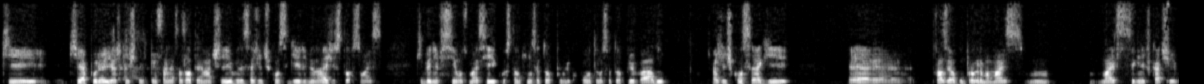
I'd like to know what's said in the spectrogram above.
que, que é por aí. Acho que a gente tem que pensar nessas alternativas e se a gente conseguir eliminar as distorções que beneficiam os mais ricos, tanto no setor público quanto no setor privado, a gente consegue é, fazer algum programa mais, mais significativo.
